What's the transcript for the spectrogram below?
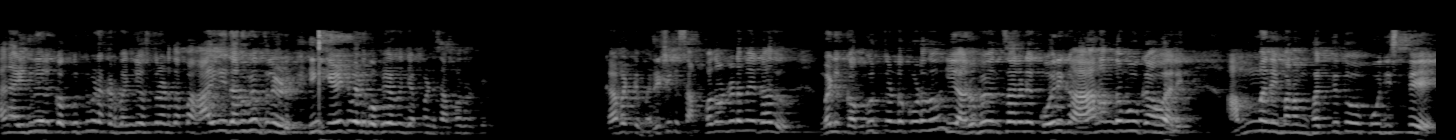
అని ఐదు వేలు కక్కుర్తి కూడా అక్కడ పనిచేస్తున్నాడు తప్ప హాయిగా ఇది అనుభవించలేడు. ఇంకేంటి వాడికి ఉపయోగం చెప్పండి సంపద ఉంటే? కాబట్టి మనిషికి సంపద ఉండడమే కాదు. మళ్ళీ కక్కుర్తి ఉండకూడదు. ఈ అనుభవించాలనే కోరిక ఆనందము కావాలి. అమ్మని మనం భక్తితో పూజిస్తే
